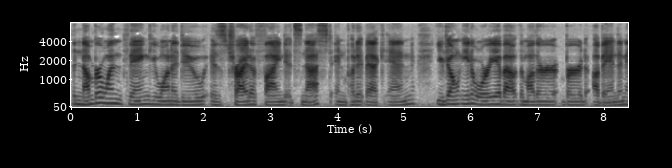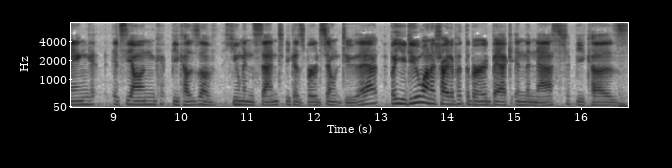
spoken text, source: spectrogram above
The number one thing you want to do is try to find its nest and put it back in. You don't need to worry about the mother bird abandoning its young because of human scent because birds don't do that. But you do want to try to put the bird back in the nest because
